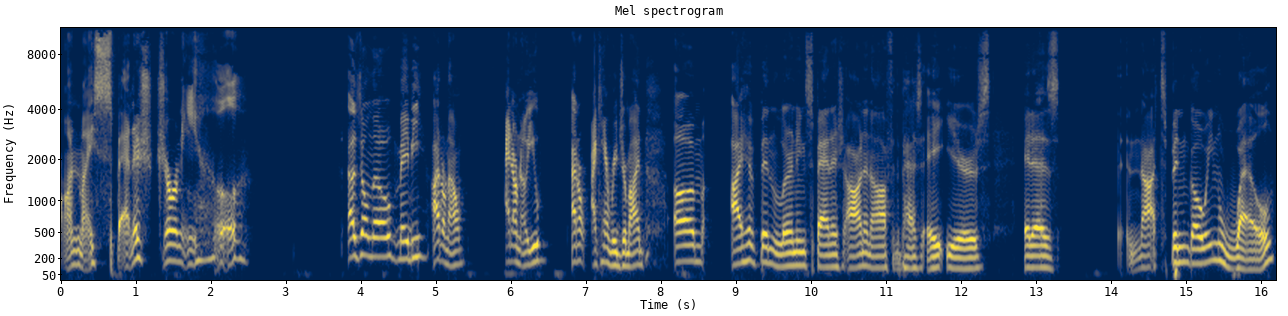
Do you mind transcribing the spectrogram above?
On my Spanish journey. Ugh. as y'all know, maybe I don't know. I don't know you. I don't. I can't read your mind. Um, I have been learning Spanish on and off for the past eight years. It has not been going well.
